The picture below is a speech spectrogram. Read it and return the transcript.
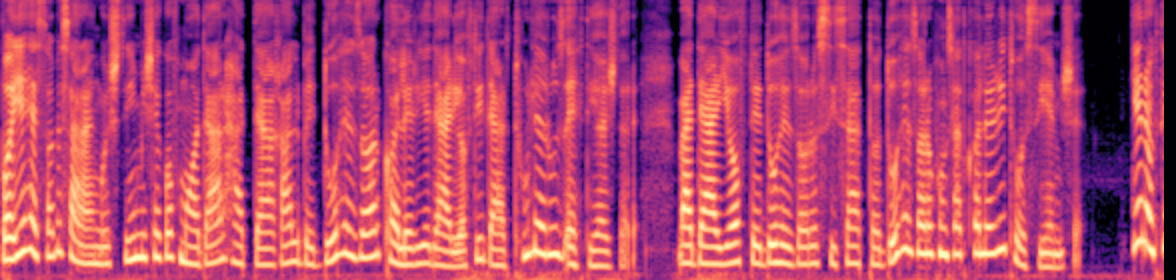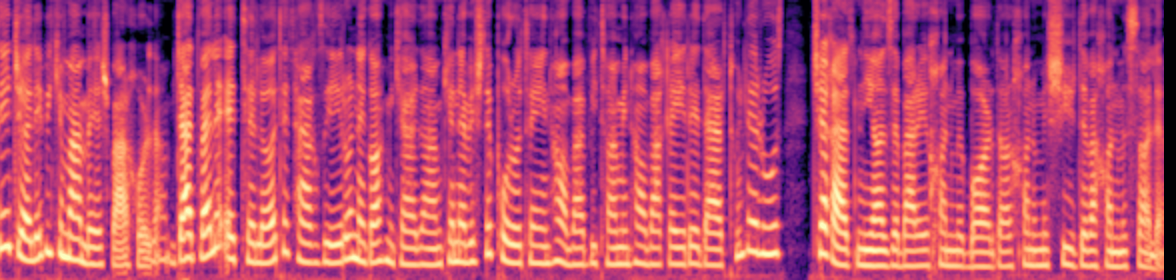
با یه حساب سرانگشتی میشه گفت مادر حداقل به 2000 کالری دریافتی در طول روز احتیاج داره و دریافت 2300 تا 2500 کالری توصیه میشه. یه نکته جالبی که من بهش برخوردم جدول اطلاعات تغذیه‌ای رو نگاه می‌کردم که نوشته پروتئین ها و ویتامین ها و غیره در طول روز چقدر نیازه برای خانم باردار، خانم شیرده و خانم سالم.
